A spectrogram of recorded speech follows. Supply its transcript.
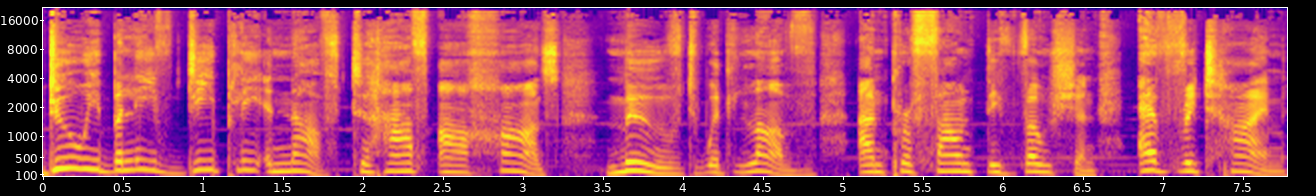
Do we believe deeply enough to have our hearts moved with love and profound devotion every time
